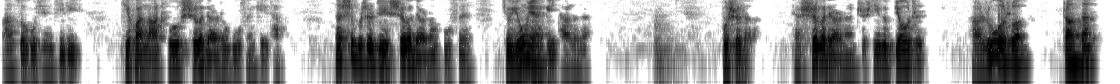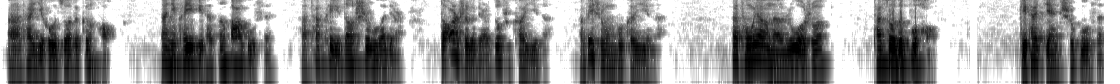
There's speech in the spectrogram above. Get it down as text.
啊做股权激励，计划拿出十个点的股份给他。那是不是这十个点的股份就永远给他了呢？不是的，像十个点呢，只是一个标准啊。如果说张三啊，他以后做的更好，那你可以给他增发股份啊，他可以到十五个点，到二十个点都是可以的啊。为什么不可以呢？那同样呢，如果说他做的不好，给他减持股份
